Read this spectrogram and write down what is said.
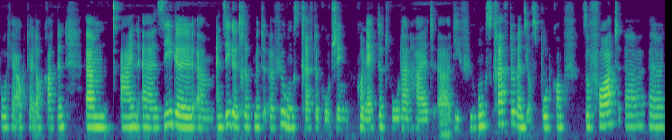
wo ich ja aktuell auch gerade bin, ähm, ein äh, Segel, ähm, ein Segeltrip mit äh, Führungskräfte-Coaching connected, wo dann halt äh, die Führungskräfte, wenn sie aufs Boot kommen, sofort äh, äh,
